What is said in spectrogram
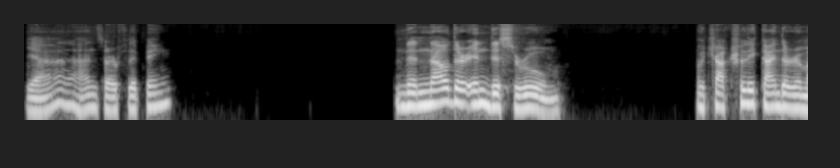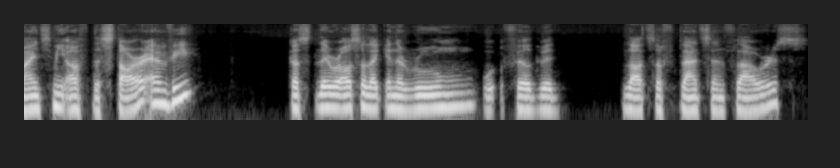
Yeah hands are flipping then now they're in this room, which actually kind of reminds me of the Star MV, because they were also like in a room filled with lots of plants and flowers.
